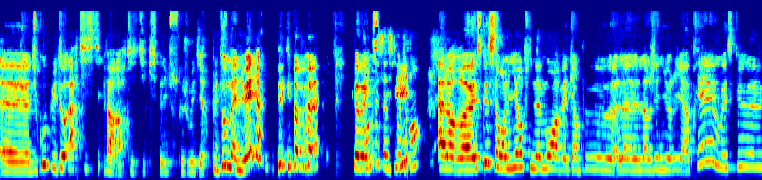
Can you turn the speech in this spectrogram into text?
Euh, du coup, plutôt artistique, enfin artistique, c'est pas du tout ce que je voulais dire, plutôt manuel comme, comme Non, mais ça se rejoint. Alors, euh, est-ce que c'est en lien finalement avec un peu l'ingénierie après, ou est-ce que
